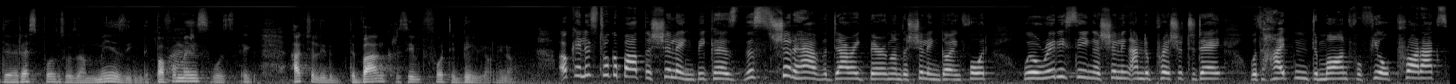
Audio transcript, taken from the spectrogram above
the, response was amazing. The performance right. was, actually, the, the bank received 40 billion, you know. Okay, let's talk about the shilling because this should have a direct bearing on the shilling going forward. We're already seeing a shilling under pressure today with heightened demand for fuel products,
